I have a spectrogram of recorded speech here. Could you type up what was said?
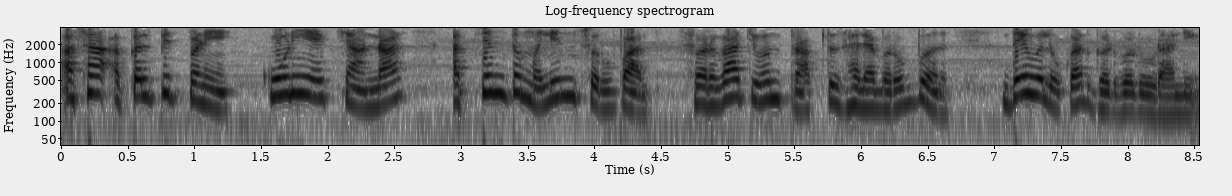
असा अकल्पितपणे कोणी एक चांडाळ अत्यंत मलिन स्वरूपात स्वर्गात येऊन प्राप्त झाल्याबरोबर देवलोकात गडबड उडाली.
